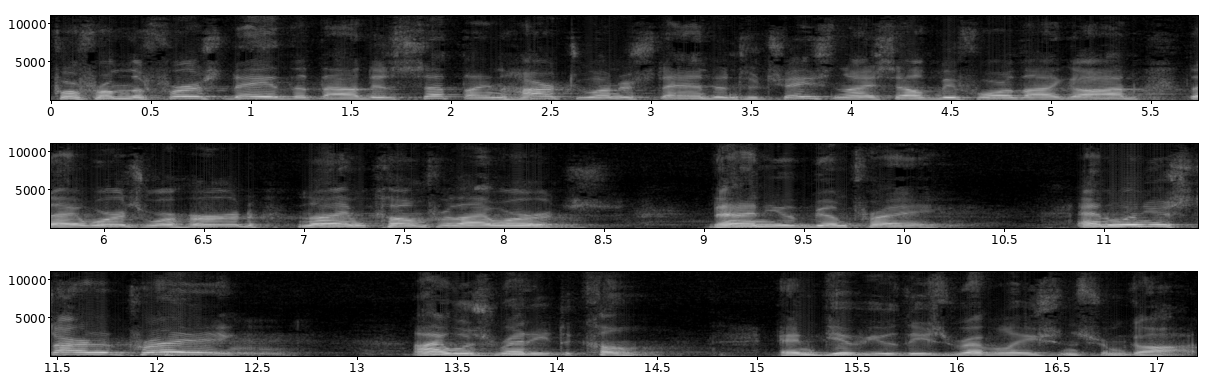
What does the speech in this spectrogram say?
for from the first day that thou didst set thine heart to understand and to chasten thyself before thy God, thy words were heard, and I am come for thy words. Daniel, you've been praying. And when you started praying, I was ready to come and give you these revelations from God.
